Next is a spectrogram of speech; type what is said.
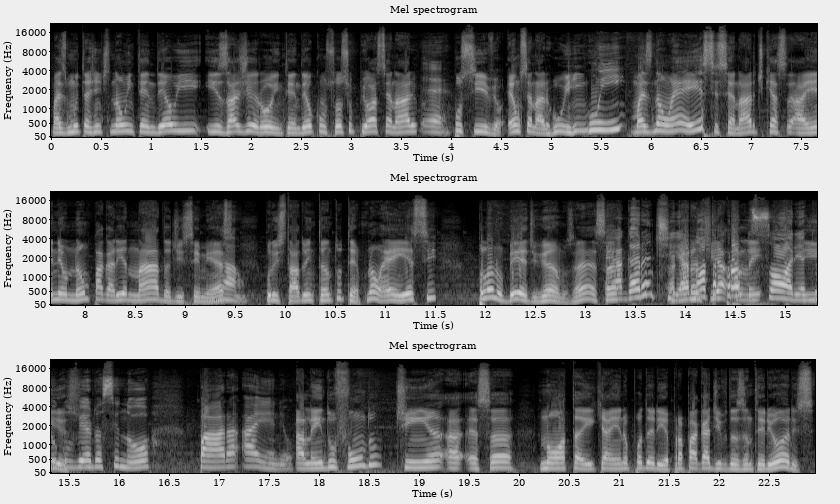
mas muita gente não entendeu e exagerou, entendeu como se fosse o pior cenário É. possível. É um cenário ruim, Ruim, mas não é esse cenário de que a a Enel não pagaria nada de ICMS para o Estado em tanto tempo. Não, é esse plano B, digamos, né? Essa, é a garantia, a, a garantia nota além- promissória que o governo assinou para a Enel. Além do fundo, tinha a- essa nota aí que a Enel poderia, para pagar dívidas anteriores,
